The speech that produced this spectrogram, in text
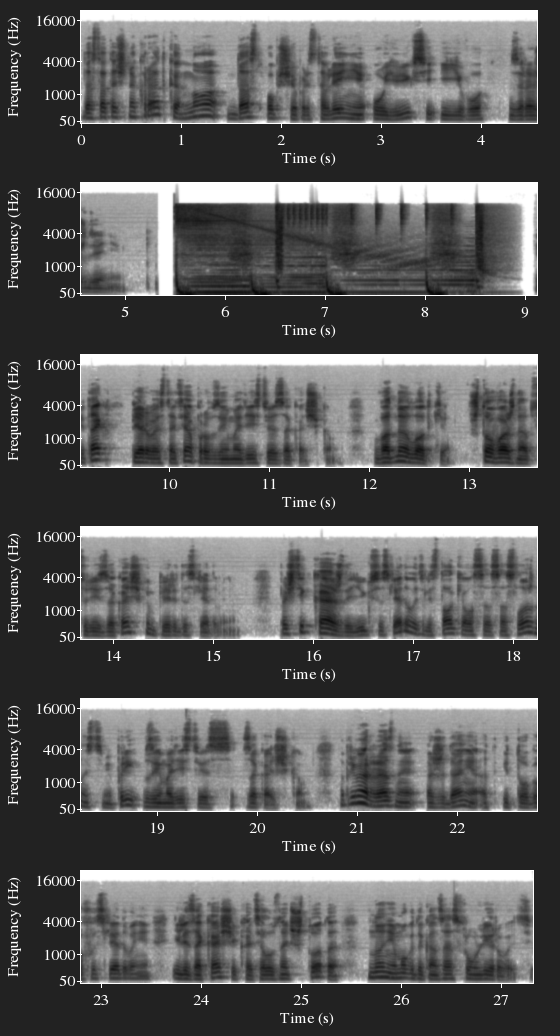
Достаточно кратко, но даст общее представление о UX и его зарождении. Итак, первая статья про взаимодействие с заказчиком. В одной лодке. Что важно обсудить с заказчиком перед исследованием? Почти каждый UX-исследователь сталкивался со сложностями при взаимодействии с заказчиком. Например, разные ожидания от итогов исследования, или заказчик хотел узнать что-то, но не мог до конца сформулировать.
